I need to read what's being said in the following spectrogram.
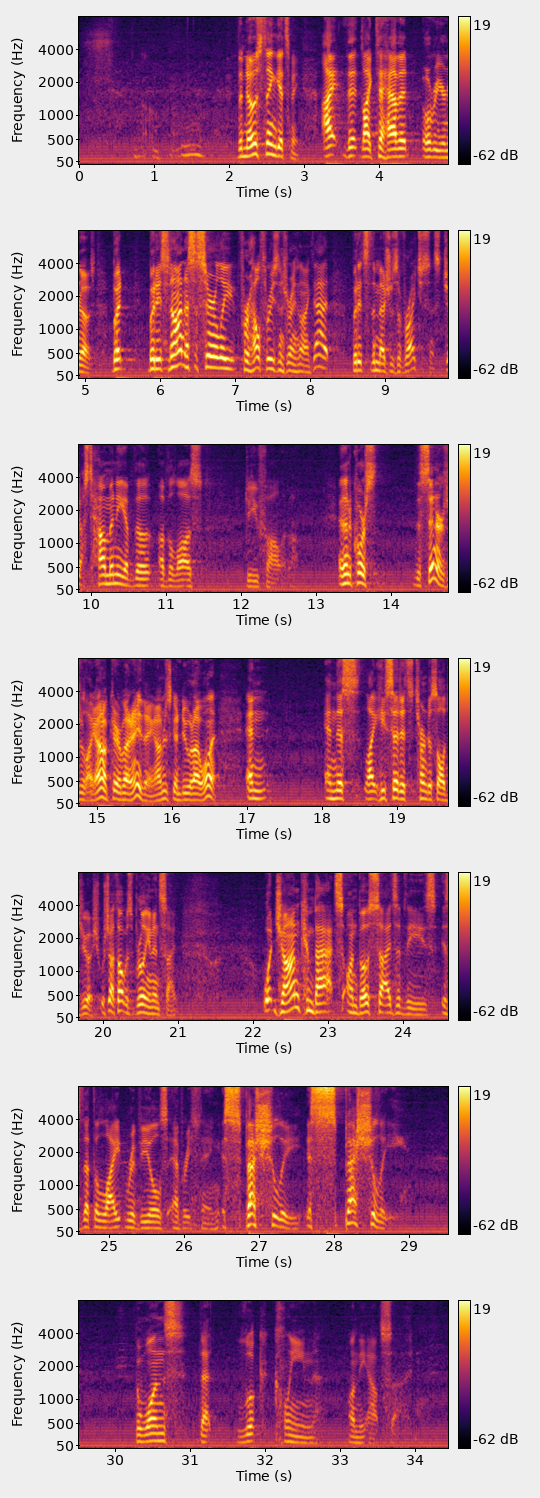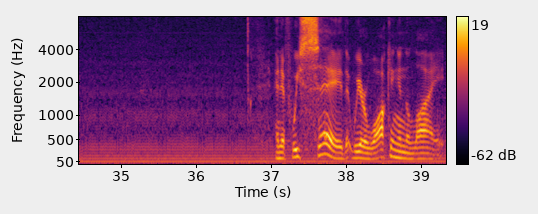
The nose thing gets me. I that, like to have it over your nose. But but it's not necessarily for health reasons or anything like that. But it's the measures of righteousness. Just how many of the of the laws do you follow? And then of course, the sinners are like, I don't care about anything. I'm just going to do what I want. And and this, like he said, it's turned us all Jewish, which I thought was brilliant insight. What John combats on both sides of these is that the light reveals everything, especially, especially the ones that look clean on the outside. And if we say that we are walking in the light,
